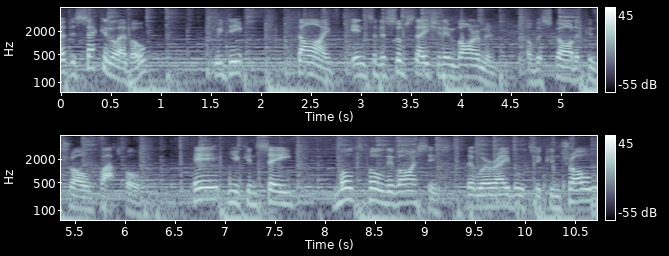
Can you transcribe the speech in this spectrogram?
At the second level, we deep dive into the substation environment of the SCADA control platform. Here you can see multiple devices that we're able to control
